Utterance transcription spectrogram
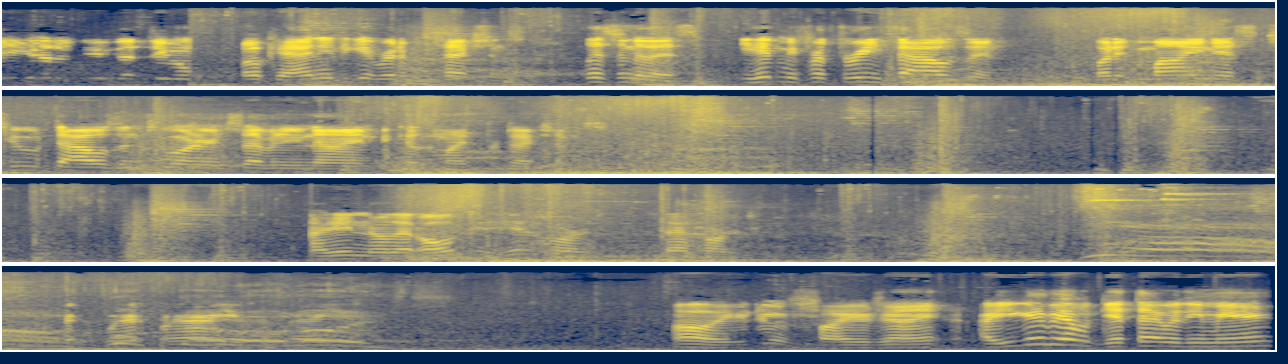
you gotta do that. Okay, I need to get rid of protections. Listen to this. You hit me for 3,000, but it minus 2,279 because of my protections. I didn't know that all could hit hard. That hard. Where, where are you? Where are you? Oh, you're doing fire giant. Are you gonna be able to get that with your mirror?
